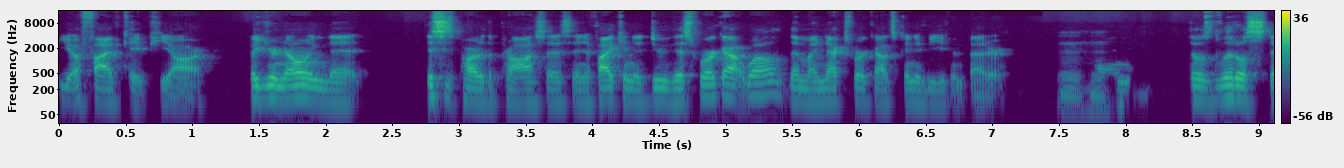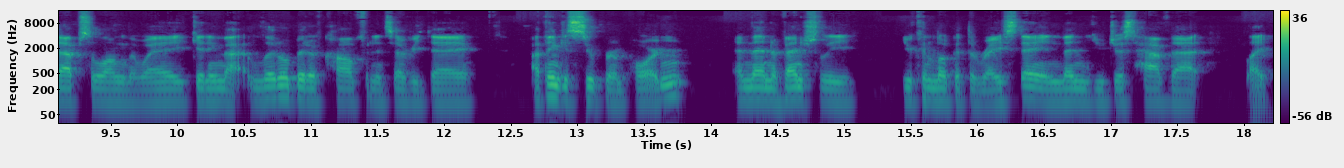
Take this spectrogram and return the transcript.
a 5K PR, but you're knowing that this is part of the process. And if I can do this workout well, then my next workout's going to be even better. Mm-hmm. those little steps along the way, getting that little bit of confidence every day, I think is super important. And then eventually you can look at the race day and then you just have that like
